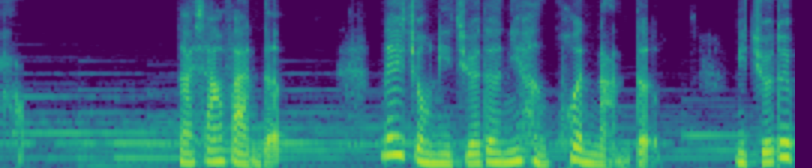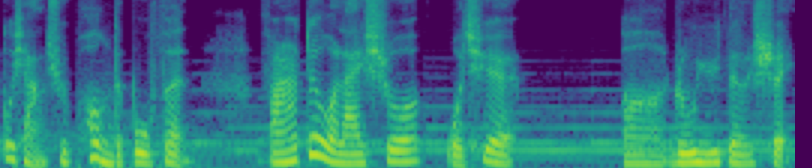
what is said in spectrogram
好，那相反的。那种你觉得你很困难的，你绝对不想去碰的部分，反而对我来说，我却呃如鱼得水。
